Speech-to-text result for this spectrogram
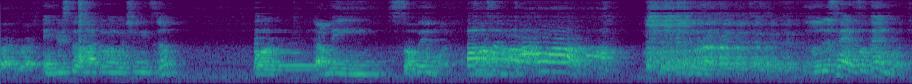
right, right. and you're still not doing what you need to do. Or, I mean, so then what? I'm just saying, so then what?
